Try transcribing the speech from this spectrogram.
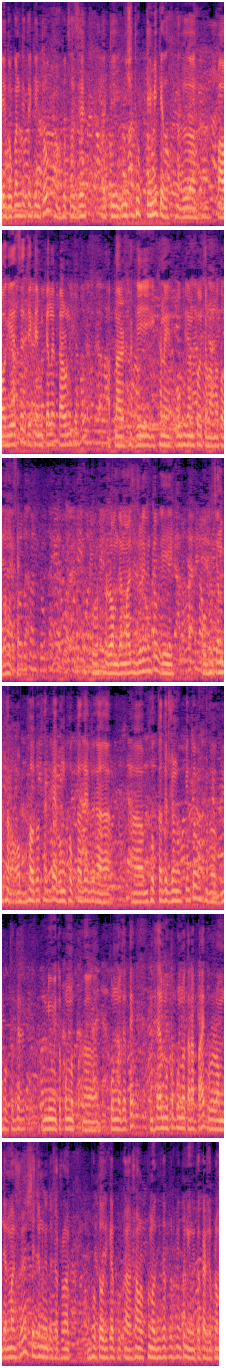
এই দোকানটিতে কিন্তু হচ্ছে যে একটি নিষিদ্ধ কেমিক্যাল পাওয়া গিয়েছে, যে কেমিক্যালের কারণে কিন্তু আপনার এই এখানে অভিযান পরিচালনা করা হচ্ছে পুরো রমজান মাস জুড়ে কিন্তু এই অভিযান অব্যাহত থাকবে এবং ভোক্তাদের ভোক্তাদের জন্য কিন্তু ভোক্তাদের নিয়মিত পণ্য পণ্য যাতে ভেজাল মুক্ত পণ্য তারা পায় পুরো রমজান মাস জুড়ে, সেজন্য কিন্তু চট্টগ্রাম ভোক্তা অধিকার সংরক্ষণ অধিদপ্তর কিন্তু নিয়মিত কার্যক্রম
